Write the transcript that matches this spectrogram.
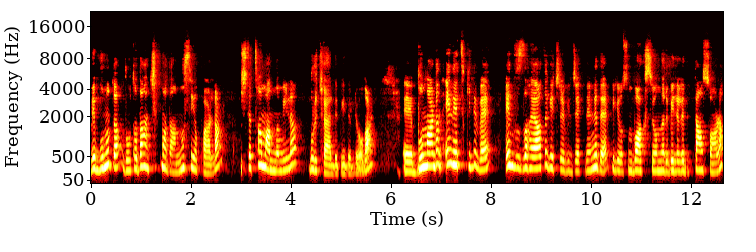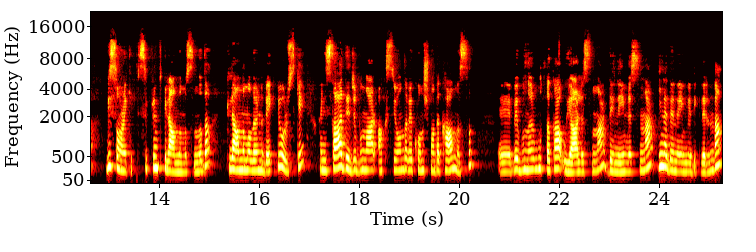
ve bunu da rotadan çıkmadan nasıl yaparlar? İşte tam anlamıyla bu ritüelde belirliyorlar. E, bunlardan en etkili ve en hızlı hayata geçirebileceklerini de biliyorsun bu aksiyonları belirledikten sonra bir sonraki sprint planlamasında da planlamalarını bekliyoruz ki hani sadece bunlar aksiyonda ve konuşmada kalmasın e, ve bunları mutlaka uyarlasınlar, deneyimlesinler. Yine deneyimlediklerinden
